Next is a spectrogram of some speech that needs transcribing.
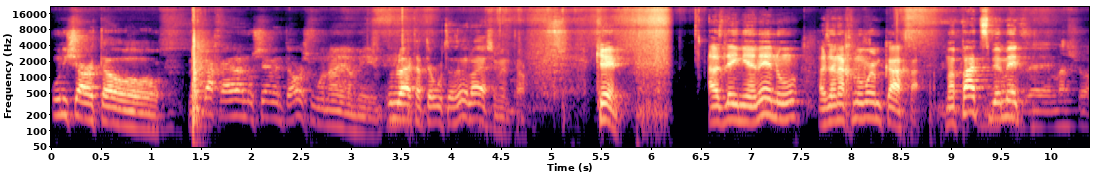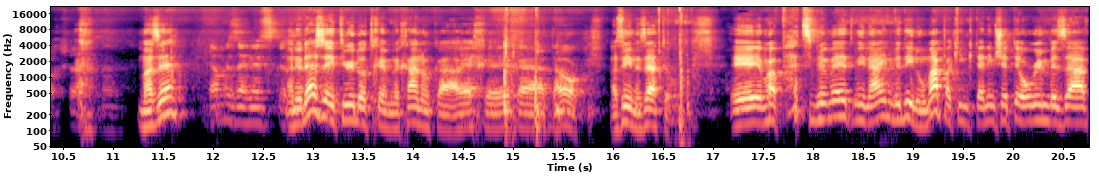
הוא נשאר טהור. וככה היה לנו שמן טהור שמונה ימים. אם לא היה את התירוץ הזה, לא היה שמן טהור. כן. אז לענייננו, אז אנחנו אומרים ככה, מפץ באמת, זה משהו עכשיו. מה זה? גם איזה נס כזה. אני יודע שזה הטריד אתכם לחנוכה, איך, היה טהור. אז הנה, זה הטהור. אה, מפץ באמת מנין ודין. ומה פקים קטנים שטהורים בזהב?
